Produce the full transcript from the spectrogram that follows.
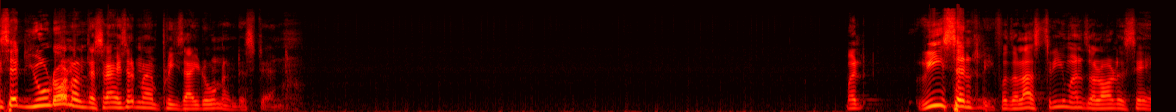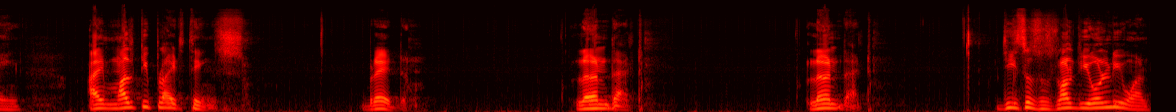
said, You don't understand. I said, Ma'am, please, I don't understand. But recently, for the last three months, the Lord is saying, I multiplied things bread Learn that. Learn that. Jesus was not the only one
